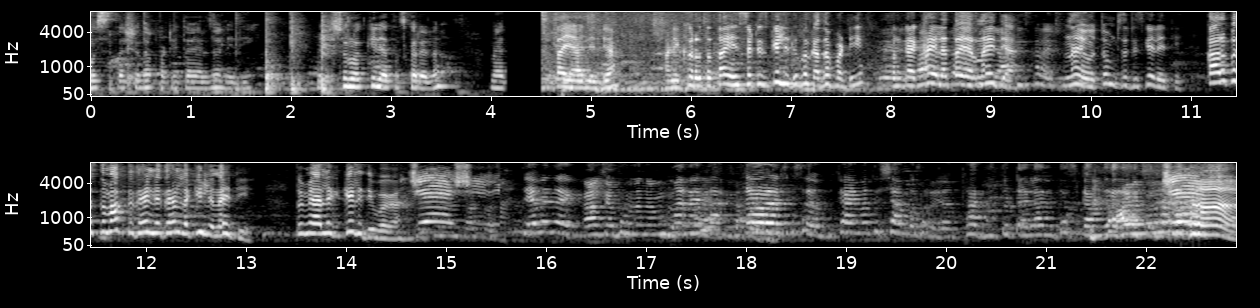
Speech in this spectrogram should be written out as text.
मस्त असे धपाटे तयार झाले ते. म्हणजे सुरुवात केली आताच करायला. नाही ताई आले त्या. आणि खरं तर ताईंसाठीच केली ते बरं का धपाटी. पण काय खायला तयार नाही त्या. नाही हो तुमच्यासाठीच केली ती. कालपासून मागतं ह्यांनी त्यांना केली नाही ती. तुम्ही आले की केली ती बघा. ते म्हणायला कावळाचं कसं काय म्हणते शापासारखं फाटली तुटायला आणि तसं काम झालं. हा.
